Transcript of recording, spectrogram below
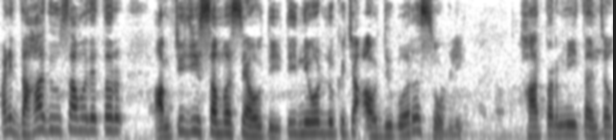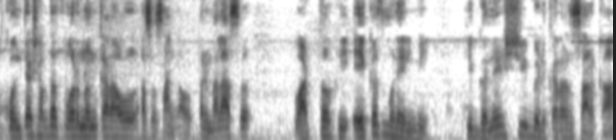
आणि दहा दिवसामध्ये तर आमची जी समस्या होती ती निवडणुकीच्या अवधीवरच सोडली. हा तर मी त्यांचं कोणत्या शब्दात वर्णन करावं असं सांगावं पण मला असं वाटतं की एकच म्हणेल मी की गणेशजी बिडकरांसारखा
